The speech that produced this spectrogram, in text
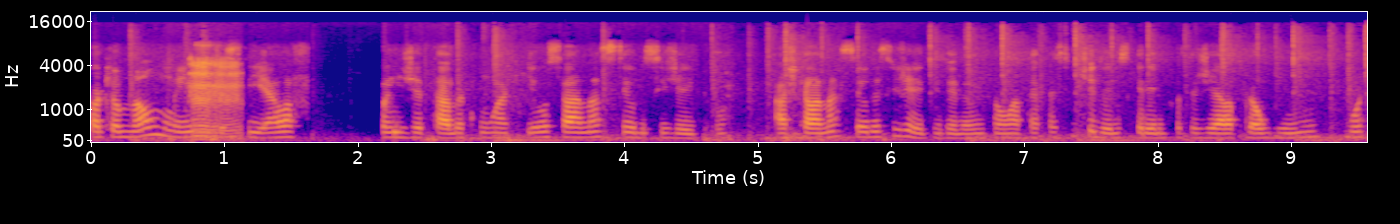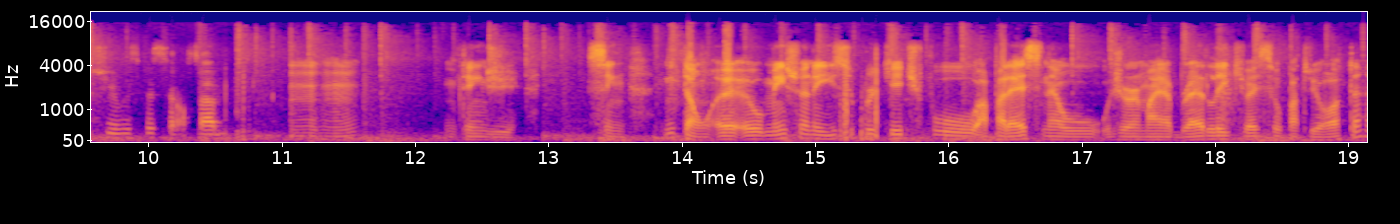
Só que eu não lembro uhum. se ela foi injetada com aquilo ou se ela nasceu desse jeito. Acho que ela nasceu desse jeito, entendeu? Então até faz sentido eles quererem proteger ela por algum motivo especial, sabe? Uhum. Entendi. Sim. Então, é, eu mencionei isso porque, tipo, aparece, né, o, Jeremiah Bradley, que vai ser o Patriota,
